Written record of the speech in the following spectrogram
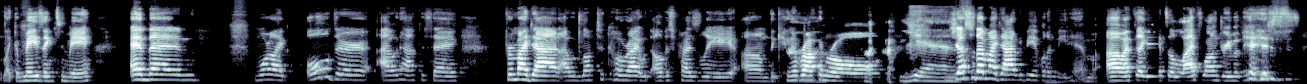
like amazing to me. And then more like older, I would have to say. For my dad, I would love to co-write with Elvis Presley, um, the King of Rock and Roll Yeah. just so that my dad would be able to meet him. Um, I feel like it's a lifelong dream of his.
